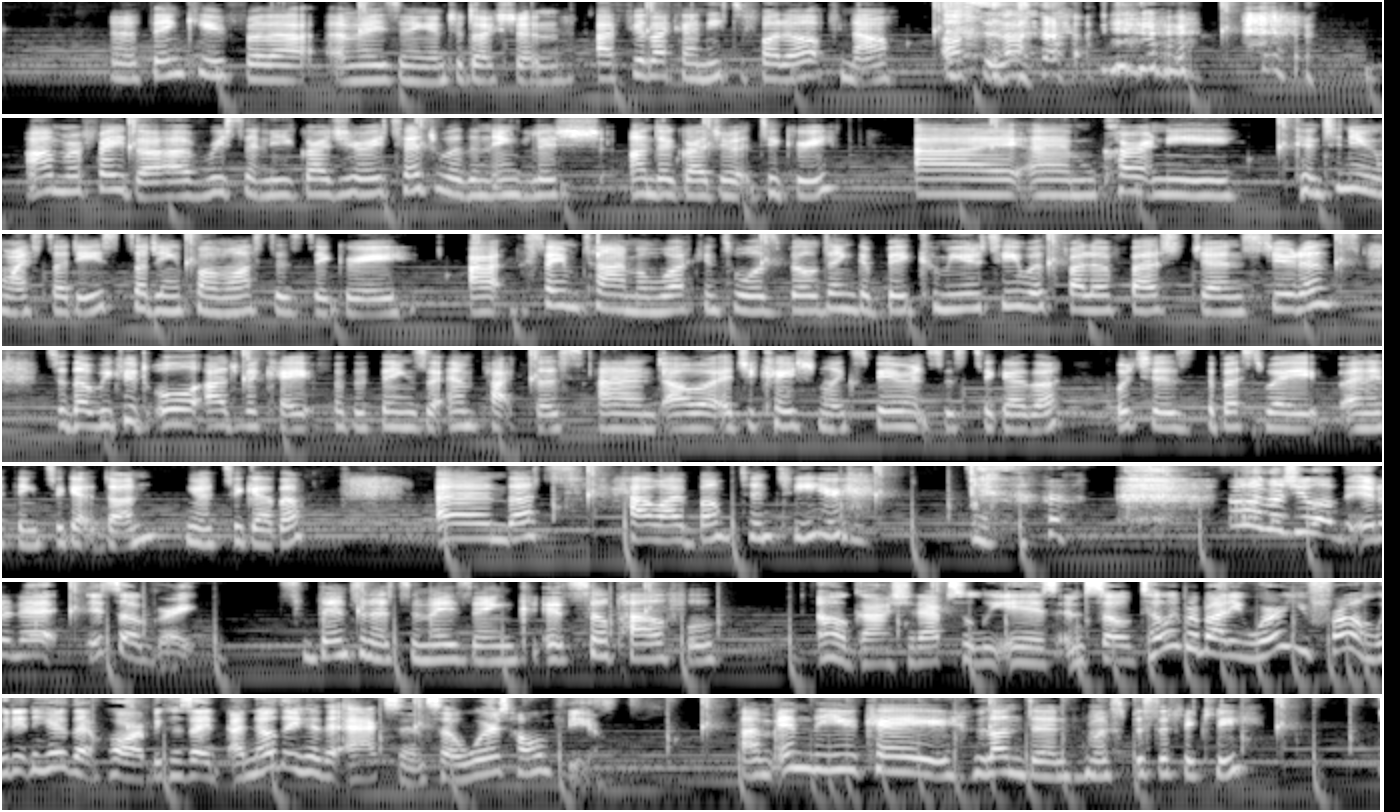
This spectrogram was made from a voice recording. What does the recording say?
Uh, thank you for that amazing introduction. I feel like I need to follow up now after that. I'm Rufeida. I've recently graduated with an English undergraduate degree. I am currently continuing my studies, studying for a master's degree. At the same time, I'm working towards building a big community with fellow first gen students so that we could all advocate for the things that impact us and our educational experiences together, which is the best way for anything to get done, you know, together. And that's how I bumped into you. oh, don't you love the internet? It's so great. So the internet's amazing. It's so powerful. Oh gosh, it absolutely is. And so tell everybody where are you from? We didn't hear that part because I, I know they hear the accent. So where's home for you? I'm in the UK, London, most specifically.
